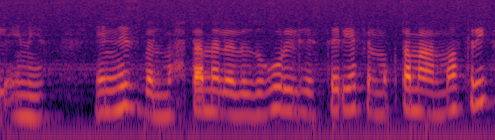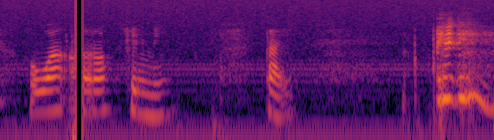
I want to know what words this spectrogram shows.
الإناث. النسبة المحتملة لظهور الهستيريا في المجتمع المصري هو 10% طيب.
